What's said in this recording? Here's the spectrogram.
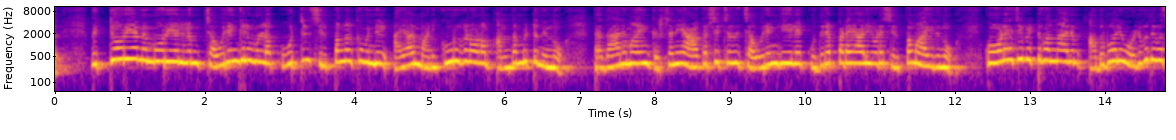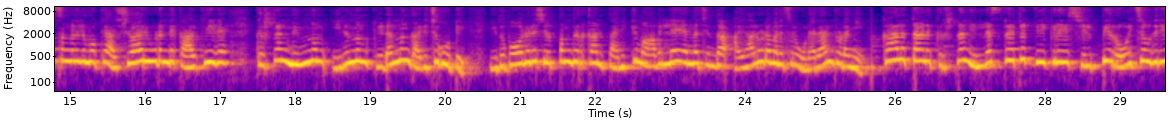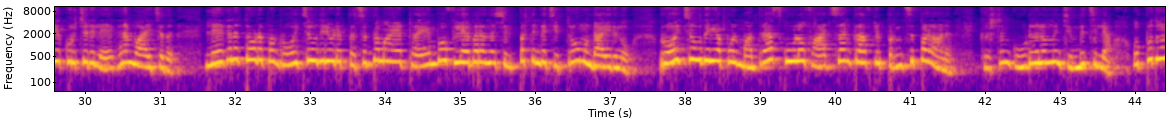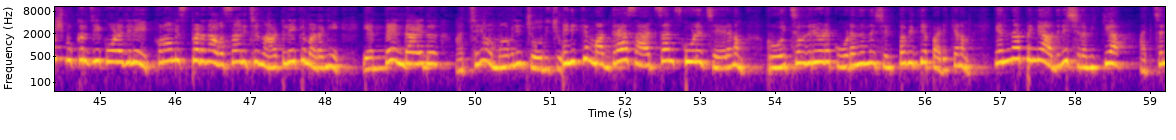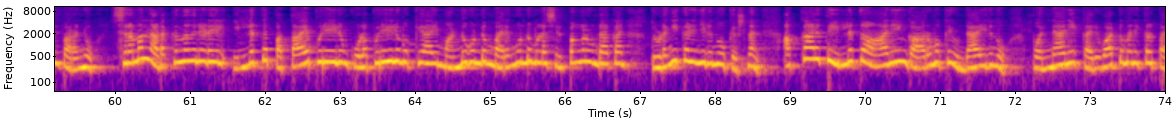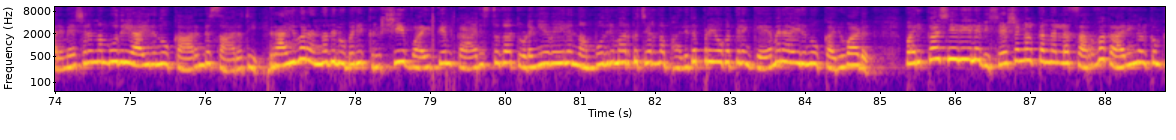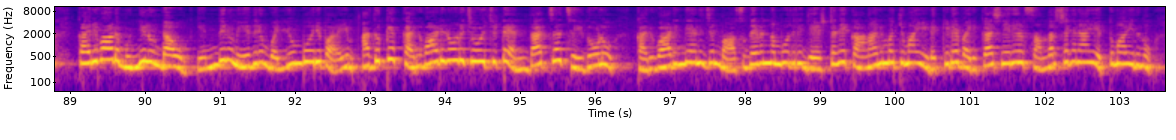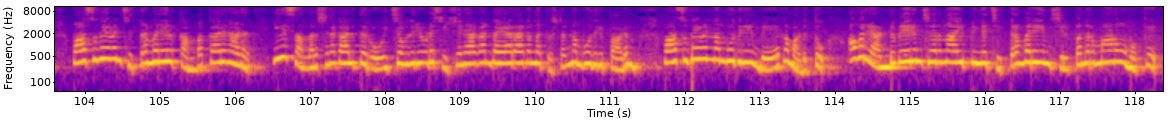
വിക്ടോറിയ മെമ്മോറിയലിലും ചൌരങ്കിലുമുള്ള കൂറ്റൻ ശില്പങ്ങൾക്ക് മുന്നിൽ അയാൾ മണിക്കൂറുകളോളം അന്തം വിട്ടു നിന്നു. പ്രധാനമായും കൃഷ്ണനെ ആകർഷിച്ചത് ചൗരങ്കിയിലെ കുതിരപ്പടയാളിയുടെ ശില്പമായിരുന്നു. കോളേജ് വിട്ടുവന്നാലും അതുപോലെ ഒഴിവു ദിവസങ്ങളിലുമൊക്കെ അശ്വാരൂഢന്റെ കാൽക്കീഴെ കൃഷ്ണൻ നിന്നും ഇരുന്നും കിടന്നും കഴിച്ചുകൂട്ടി. ഇതുപോലൊരു ശില്പം തീർക്കാൻ തനിക്കുമാവില്ലേ എന്ന ചിന്ത അയാളുടെ മനസ്സിൽ ഉണരാൻ തുടങ്ങി. അക്കാലത്താണ് കൃഷ്ണൻ ഇല്ലസ്ട്രേറ്റഡ് വീക്കിലെ ശില്പി റോയ് ചൌധരിയെക്കുറിച്ചൊരു ലേഖനം വായിച്ചത്. ലേഖനത്തോടൊപ്പം റോയ് ചൌധരിയുടെ പ്രസിദ്ധമായ ട്രയംബ് ഓഫ് ലേബർ എന്ന ശില്പത്തിന്റെ ചിത്രവും ഉണ്ടായിരുന്നു റോയ് ചൌധരി അപ്പോൾ Madras school of arts and ക്രാഫ്റ്റിൽ പ്രിൻസിപ്പളാണ് കൃഷ്ണൻ കൂടുതലൊന്നും ചിന്തിച്ചില്ല. ഉപ്പുദോഷ് മുഖർജി കോളേജിലെ ഇക്കണോമിക്സ് പഠനം അവസാനിച്ച് നാട്ടിലേക്ക് മടങ്ങി. എന്താ ഉണ്ടായത്? അച്ഛനും അമ്മാവനും ചോദിച്ചു. എനിക്ക് മദ്രാസ് ആർട്സ് ആൻഡ് സ്കൂളിൽ ചേരണം. റോയ് ചൌധരിയുടെ കൂടെ നിന്ന് ശില്പവിദ്യ പഠിക്കണം. എന്നാ പിന്നെ അതിന് ശ്രമിക്കുക? അച്ഛൻ പറഞ്ഞു ശ്രമം നടക്കുന്നതിനിടയിൽ ഇല്ലത്തെ പത്തായപ്പുരയിലും കുളപ്പുരയിലുമൊക്കെയായി മണ്ണുകൊണ്ടും മരം കൊണ്ടുമുള്ള ശില്പങ്ങൾ ഉണ്ടാക്കാൻ തുടങ്ങിക്കഴിഞ്ഞിരുന്നു കൃഷ്ണൻ. അക്കാലത്ത് ഇല്ലത്ത് ആനയും കാറുമൊക്കെ ഉണ്ടായിരുന്നു. പൊന്നാനി കരുവാട്ടുമനിക്കൽ പരമേശ്വരൻ നമ്പൂതിരിയായിരുന്നു കാറിന്റെ സാരഥി. ഡ്രൈവർ എന്നതിലുപരി കൃഷി വൈദ്യം കാര്യസ്ഥത തുടങ്ങിയവയിലും നമ്പൂതിരിമാർക്ക് ചേർന്ന ഫലിതപ്രയോഗത്തിലും കേമനായിരുന്നു കരുവാട്. വരിക്കാശ്ശേരിയിലെ വിശേഷങ്ങൾക്കെന്നല്ല സർവകാര്യങ്ങൾക്കും കരുവാട് മുന്നിലുണ്ടാവും. എന്തിനും ഏതിനും വല്യുമ്പോര് പറയും. അതൊക്കെ കരുവാടിനോട് ചോദിച്ചിട്ട് എന്താച്ചാ ചെയ്തോളൂ. കരുവാടിന്റെ അനുജൻ വാസുദേവൻ നമ്പൂതിരി ജ്യേഷ്ഠനെ കാണാനും മറ്റുമായി ഇടയ്ക്കിടെ വരിക്കാശ്ശേരിയിൽ സന്ദർശകനായി എത്തുമായിരുന്നു. വാസുദേവൻ ചിത്രം വരയിൽ കമ്പക്കാരനാണ്. ഈ സന്ദർശന കാലത്ത് റോയ് ചൌധരിയുടെ ശിഷ്യനാകാൻ തയ്യാറാകുന്ന കൃഷ്ണൻ നമ്പൂതിരിപ്പാടും വാസുദേവൻ നമ്പൂതിരിയും വേഗം അടുത്തു. അവർ രണ്ടുപേരും ചേർന്നായി പിന്നെ ചിത്രം വരയും ശില്പനിർമ്മാണവുമൊക്കെ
